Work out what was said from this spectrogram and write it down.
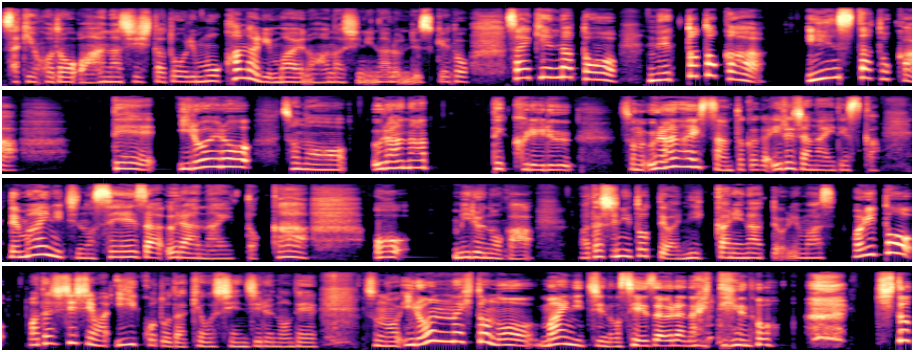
先ほどお話しした通り、もうかなり前の話になるんですけど、最近だとネットとかインスタとかでいろいろその占ってくれる、その占い師さんとかがいるじゃないですか。で、毎日の星座占いとかを見るのが私にとっては日課になっております。割と私自身はいいことだけを信じるので、そのいろんな人の毎日の星座占いっていうのを一通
